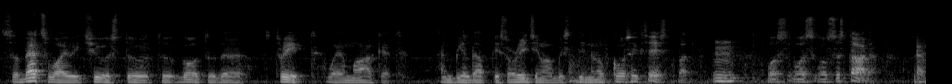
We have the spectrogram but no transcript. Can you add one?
So that's why we choose to, to go to the street streetwear market and build up this original, which didn't of course exist, but Mm. was, was, was a startup. And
